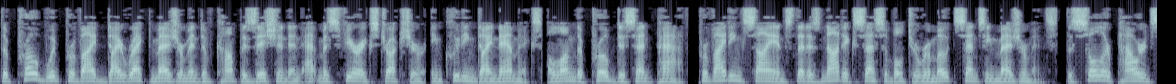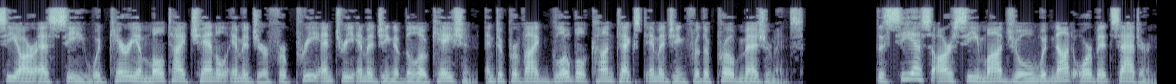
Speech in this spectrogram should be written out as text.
The probe would provide direct measurement of composition and atmospheric structure including dynamics along the probe descent path, providing science that is not accessible to remote sensing measurements. The solar-powered CRSC would carry a multi-channel imager for pre-entry imaging of the location and to provide global context imaging for the probe measurements. The CSRC module would not orbit Saturn,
